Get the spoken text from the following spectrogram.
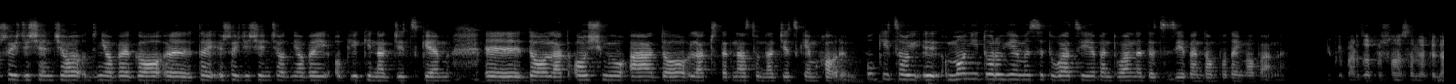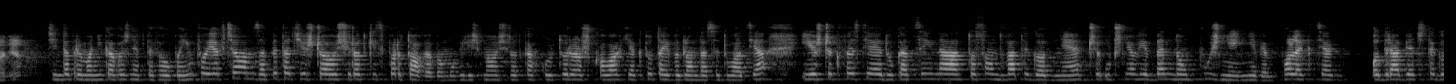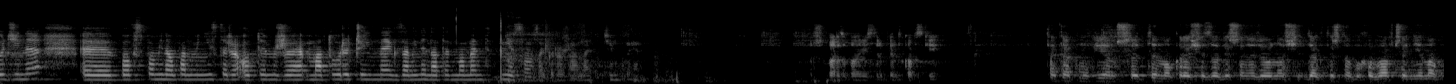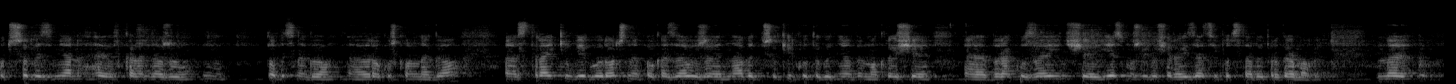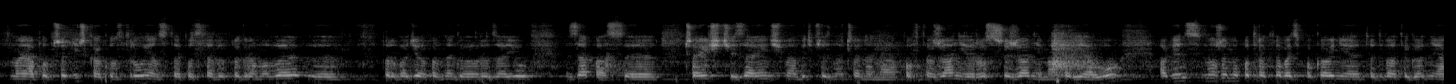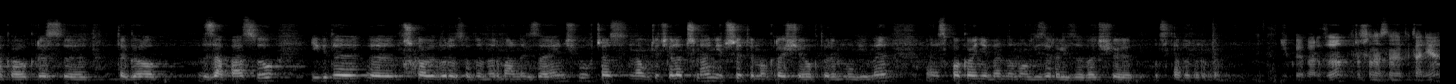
60-dniowego, y, tej 60-dniowej opieki nad dzieckiem y, do lat 8, a do lat 14 nad dzieckiem chorym. Póki co y, monitorujemy sytuację i ewentualne decyzje będą podejmowane. Dziękuję bardzo. Proszę o następne pytanie. Dzień dobry, Monika Woźniak, TVP Info. Ja chciałam zapytać jeszcze o środki sportowe, bo mówiliśmy o środkach kultury, o szkołach. Jak tutaj wygląda sytuacja? I jeszcze kwestia edukacyjna, to są dwa tygodnie. Czy uczniowie będą później, nie wiem, po lekcjach odrabiać te godziny? Yy, Bo wspominał Pan Minister o tym, że matury czy inne egzaminy na ten moment nie są zagrożone. Dziękuję. Proszę bardzo, pan minister Piątkowski. Tak jak mówiłem, przy tym okresie zawieszenia działalności dydaktyczno-wychowawczej nie ma potrzeby zmian e, w kalendarzu mm, obecnego e, roku szkolnego. E, Strajki ubiegłoroczne pokazały, że nawet przy kilkutygodniowym okresie e, braku zajęć e, jest możliwość realizacji podstawy programowej. My, moja poprzedniczka, konstruując te podstawy programowe, e, wprowadziła pewnego rodzaju zapas. E, Część zajęć ma być przeznaczona na powtarzanie, rozszerzanie materiału, a więc możemy potraktować spokojnie te dwa tygodnie jako okres e, tego zapasu i gdy szkoły wrócą do normalnych zajęć, wówczas nauczyciele, przynajmniej przy tym okresie, o którym mówimy, spokojnie będą mogli zrealizować podstawę programu. Dziękuję bardzo. Proszę o następne pytanie.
